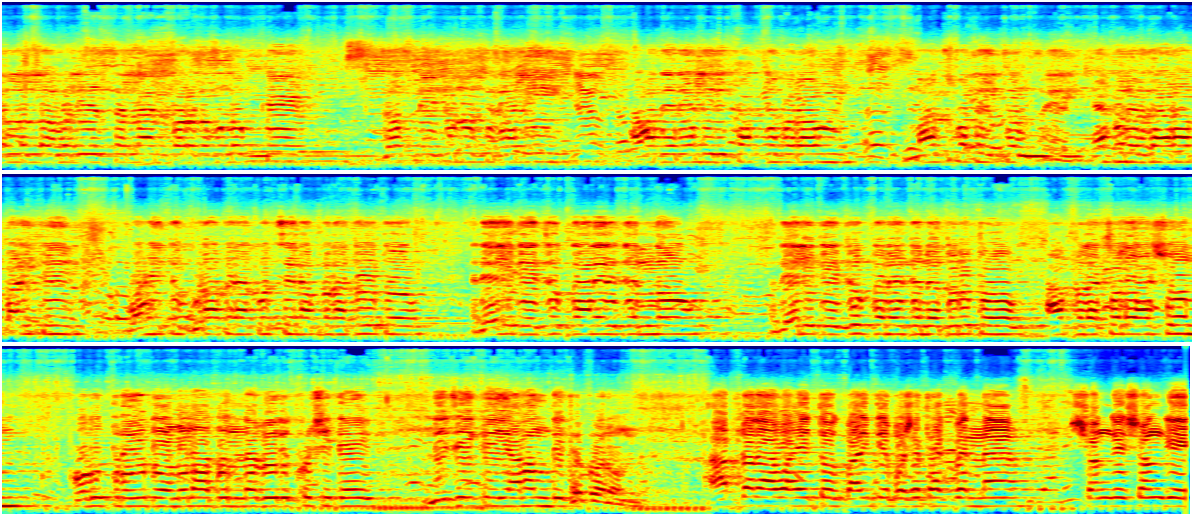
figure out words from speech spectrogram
সাল্লাল্লাহু আলাইহি ওয়াসাল্লাম বরণ উপলক্ষে রত্নে জুলুস র্যালি আমাদের র্যালির কার্যক্রম মাঝপথেই চলছে। এখনও যারা বাড়িতে বাড়িতে ঘোরাফেরা করছেন, আপনারা দ্রুত র্যালিতে যোগদানের জন্য, র্যালিতে যোগদানের জন্য দ্রুত আপনারা চলে আসুন। পবিত্র ঈদে মিলাদুল নবীর খুশিতে নিজেকেই আনন্দিত করুন। আপনারা হয়তো বাড়িতে বসে থাকবেন না। সঙ্গে সঙ্গে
